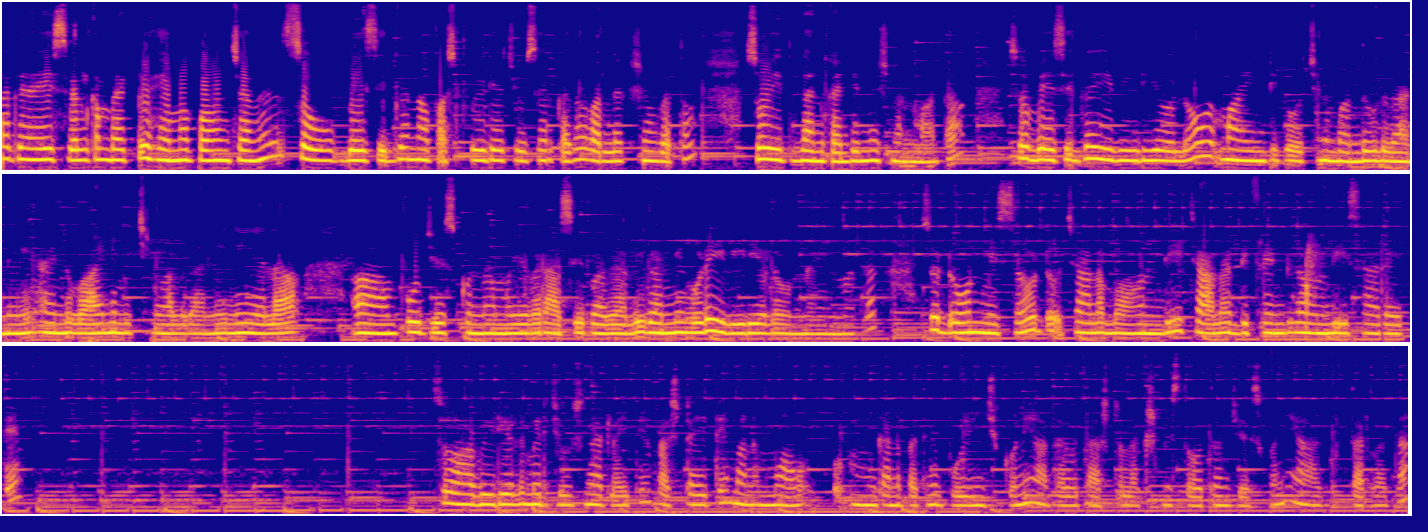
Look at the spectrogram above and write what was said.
Hello guys welcome back to Hema Pavan channel so బేసిక్గా నా first video చూశారు కదా వరలక్ష్మి వ్రతం. సో ఇది దాని కంటిన్యూషన్ అనమాట సో బేసిక్గా ఈ వీడియోలో మా ఇంటికి వచ్చిన బంధువులు కానీ అండ్ వాయినం ఇచ్చిన వాళ్ళు కానీ నేను ఎలా పూజ చేసుకున్నాము ఎవరి ఆశీర్వాదాలు ఇవన్నీ కూడా ఈ వీడియోలో ఉన్నాయన్నమాట. సో డోంట్ మిస్ అవుట్ చాలా బాగుంది. చాలా డిఫరెంట్గా ఉంది ఈసారి అయితే. సో ఆ వీడియోలో మీరు చూసినట్లయితే ఫస్ట్ అయితే మనము గణపతిని పూజించుకొని ఆ తర్వాత అష్టలక్ష్మి స్తోత్రం చేసుకొని ఆ తర్వాత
